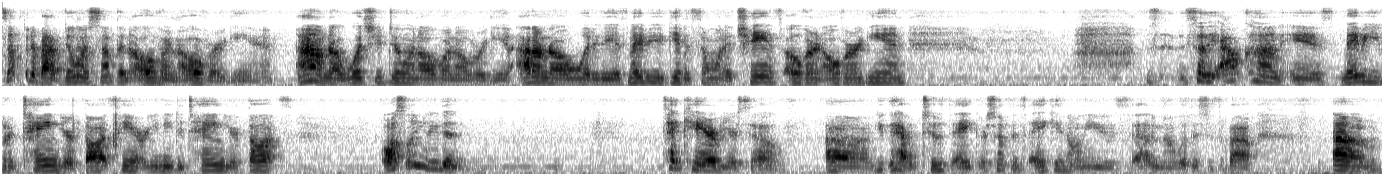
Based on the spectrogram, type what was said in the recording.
something about doing something over and over again. I don't know what you're doing over and over again. I don't know what it is. Maybe you're giving someone a chance over and over again. So the outcome is maybe you're going to tame your thoughts here, or you need to tame your thoughts. Also, you need to take care of yourself. Uh, you could have a toothache or something's aching on you. I don't know what this is about. Um,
